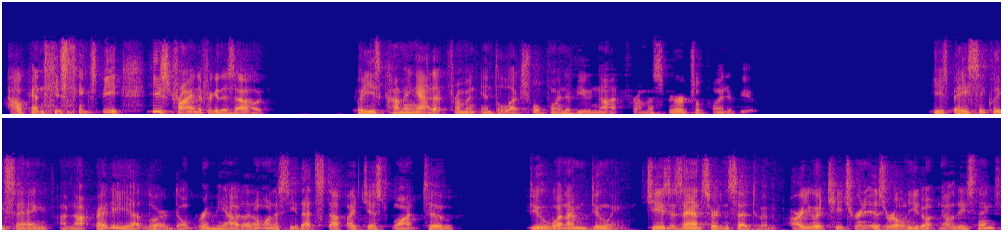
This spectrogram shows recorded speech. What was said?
How can these things be? He's trying to figure this out, but he's coming at it from an intellectual point of view, not from a spiritual point of view. He's basically saying, I'm not ready yet, Lord. Don't bring me out. I don't want to see that stuff. I just want to do what I'm doing. Jesus answered and said to him, Are you a teacher in Israel and you don't know these things?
